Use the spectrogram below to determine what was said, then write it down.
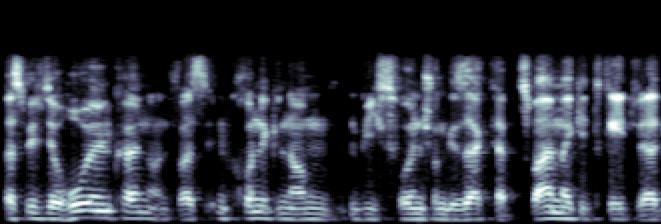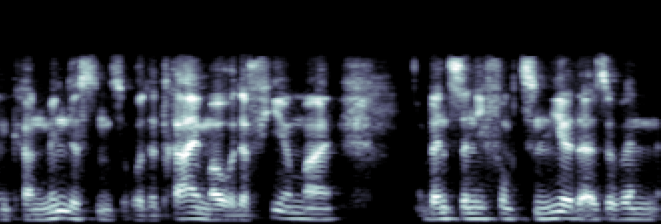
was wir wiederholen können und was im Grunde genommen, wie ich es vorhin schon gesagt habe, zweimal gedreht werden kann, mindestens oder dreimal oder viermal. Wenn es dann nicht funktioniert, also wenn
